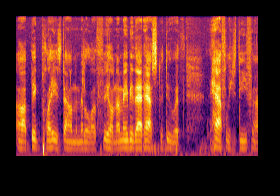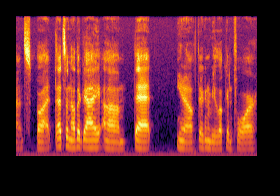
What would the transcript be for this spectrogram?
uh, big plays down the middle of the field. Now, maybe that has to do with Hafley's defense, but that's another guy um, that you know they're going to be looking for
